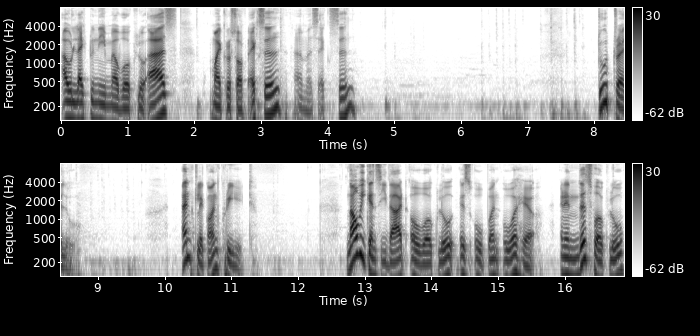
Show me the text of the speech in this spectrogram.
I would like to name my workflow as Microsoft Excel, MS Excel, to Trello and click on Create. Now we can see that our workflow is open over here. And in this workflow,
